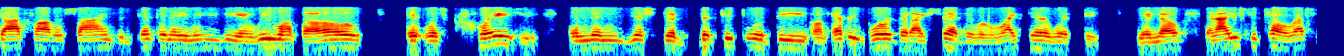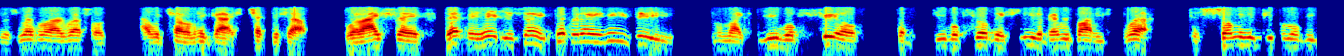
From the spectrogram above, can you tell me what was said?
Godfather signs and Pimpin' Ain't Easy and We Want the Hose. It was crazy. And then just the the people would be on every word that I said, they were right there with me, you know. And I used to tell wrestlers, wherever I wrestled, I would tell them, hey guys, check this out. When I say, hear you say, Pimpin' Ain't Easy, I'm like, you will feel the you will feel the heat of everybody's breath. Because so many people will be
